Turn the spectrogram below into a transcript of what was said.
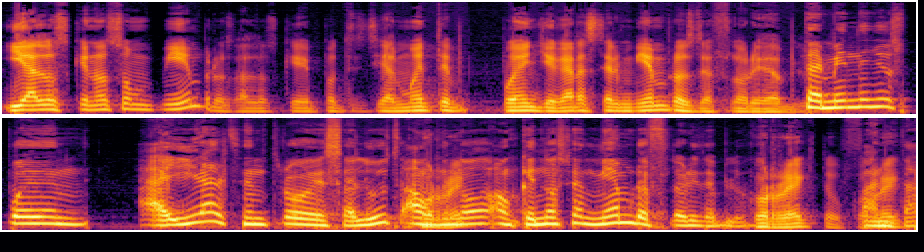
y a los que no son miembros, a los que potencialmente pueden llegar a ser miembros de Florida Blue. También ellos pueden ir al centro de salud, aunque no, aunque no, sean miembros de Florida Blue. Correcto, correcto.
